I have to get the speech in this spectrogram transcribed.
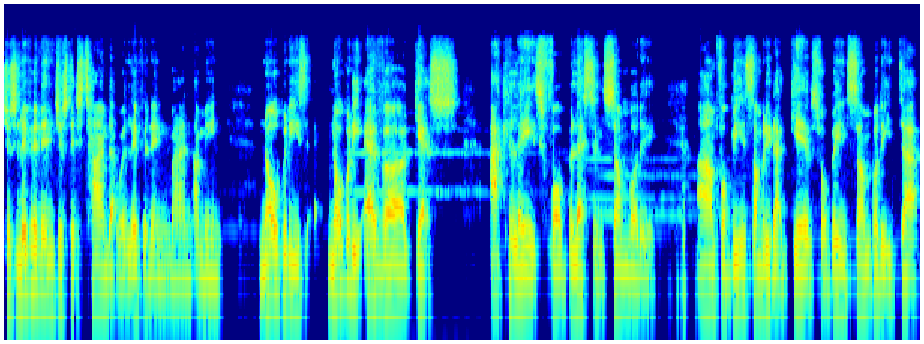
just living in just this time that we're living in, man. I mean, nobody's nobody ever gets accolades for blessing somebody um, for being somebody that gives for being somebody that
